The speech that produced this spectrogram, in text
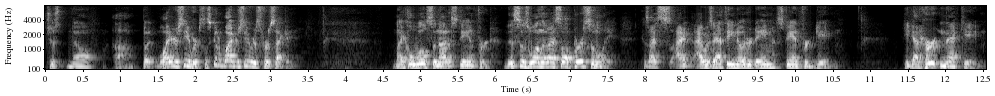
just no. Um, but wide receivers. Let's go to wide receivers for a second. Michael Wilson out of Stanford. This is one that I saw personally because I, I, I was at the Notre Dame Stanford game. He got hurt in that game.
